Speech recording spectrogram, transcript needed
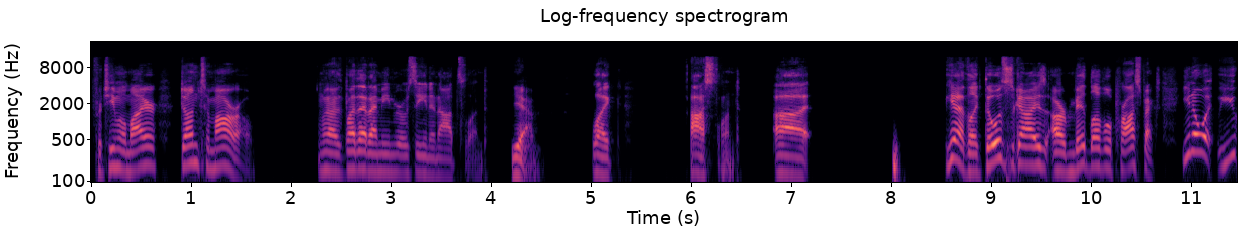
for Timo Meier done tomorrow. By that I mean Rosén and Ostlund. Yeah. Like Ostlund. Uh yeah, like those guys are mid-level prospects. You know what? You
